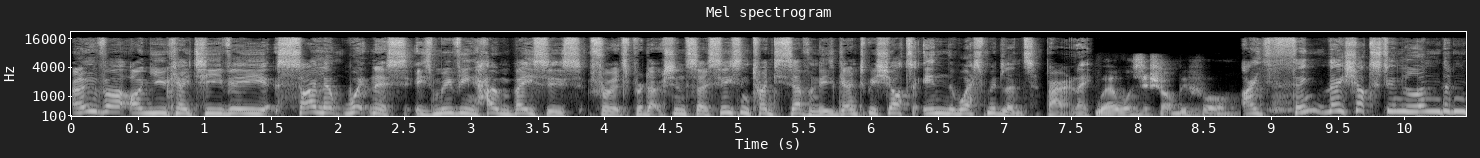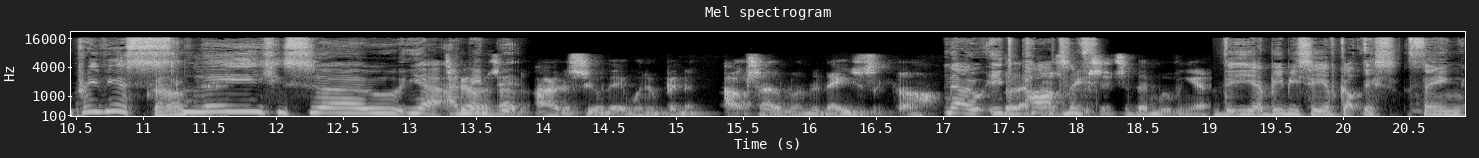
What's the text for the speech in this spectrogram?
Over on UK TV, Silent Witness is moving home bases for its production. So season 27 is going to be shot in the West Midlands, apparently. Where was it shot before? I think they shot it in London previously. Okay. So, yeah. To I mean, honest, I'd, I'd, assume that it would have been outside of London ages ago. No, it's so part of. Make sense if they're moving it. The uh, BBC have got this thing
